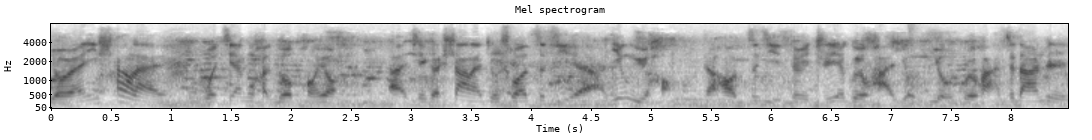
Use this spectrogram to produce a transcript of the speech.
有人一上来，我见过很多朋友，啊，这个上来就说自己英语好，然后自己对职业规划有有规划。这当然是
